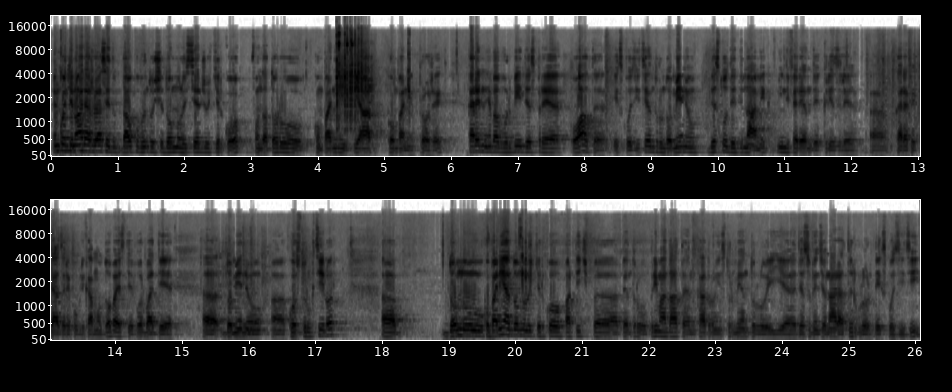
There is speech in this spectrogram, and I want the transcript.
În continuare, aș vrea să-i dau cuvântul și domnului Sergiu Chirco, fondatorul companiei PR Company Project, care ne va vorbi despre o altă expoziție într-un domeniu destul de dinamic, indiferent de crizele uh, care afectează Republica Moldova. Este vorba de uh, domeniul uh, construcțiilor. Domnul, compania domnului Chirco participă pentru prima dată în cadrul instrumentului de subvenționare a târgurilor de expoziții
